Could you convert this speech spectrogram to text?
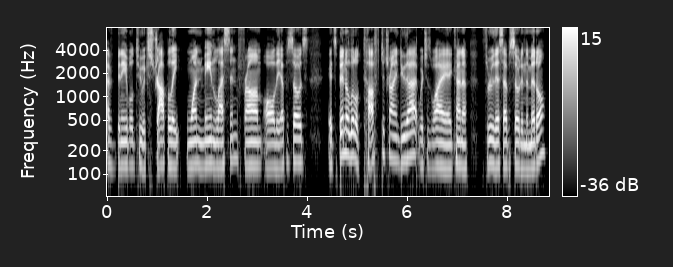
I've been able to extrapolate one main lesson from all the episodes. It's been a little tough to try and do that, which is why I kind of threw this episode in the middle.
